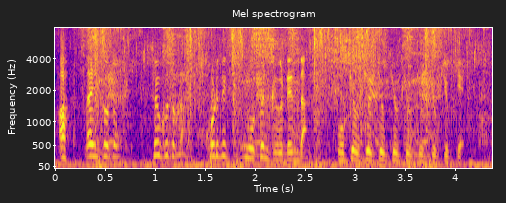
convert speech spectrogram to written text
あ何そうそういうことか。これでもうとにかく連打。オッケーオッケーオッケーオッケーオッケーオッケーオッケー。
